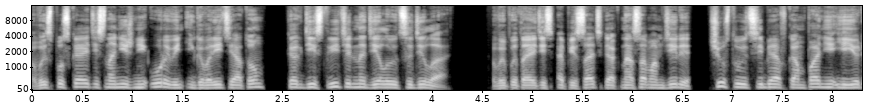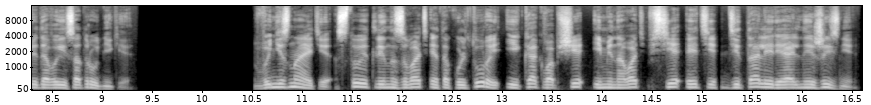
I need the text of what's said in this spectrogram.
Вы спускаетесь на нижний уровень и говорите о том, как действительно делаются дела, вы пытаетесь описать, как на самом деле чувствуют себя в компании ее рядовые сотрудники. Вы не знаете, стоит ли называть это культурой и как вообще именовать все эти детали реальной жизни.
